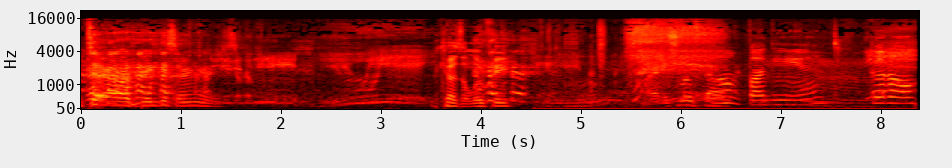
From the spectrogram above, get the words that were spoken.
They're our biggest earners. Because of Luffy. Oh, Buggy. Good old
